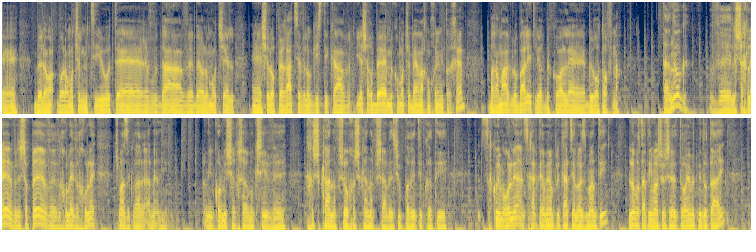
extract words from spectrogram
uh, בעולמות של מציאות uh, רבודה ובעולמות של, uh, של אופרציה ולוגיסטיקה. יש הרבה מקומות שבהם אנחנו יכולים להתרחב. ברמה הגלובלית, להיות בכל uh, בירות האופנה. תענוג. ולשכלל ולשפר וכולי וכולי. שמע, זה כבר, אני, אני, אני, כל מי שעכשיו מקשיב, חשקה נפשו, חשקה נפשה באיזשהו פריט יוקרתי. שחקו עם עולה, אני שיחקתי הרבה עם אפליקציה, לא הזמנתי. לא מצאתי משהו שתואם את מידותיי,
